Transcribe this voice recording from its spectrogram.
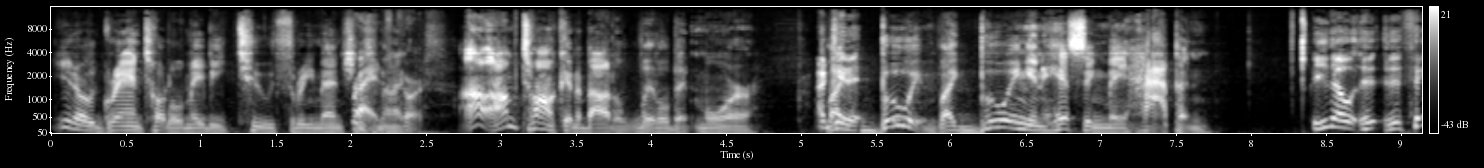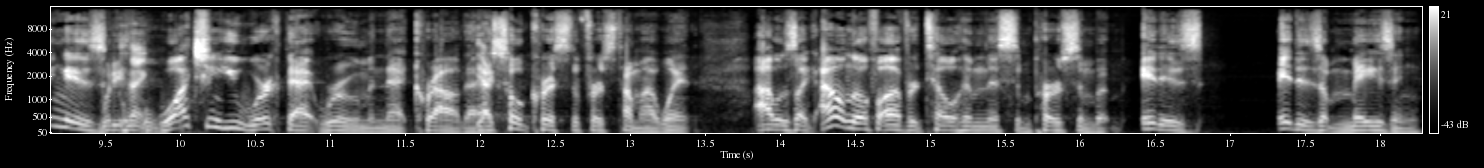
you know the grand total maybe two three mentions Right, of course. I- i'm talking about a little bit more I get it. booing like booing and hissing may happen You know, the, thing is, What do you think? watching you work that room and that crowd, I told Chris the first time I went, I was like, I don't know if I'll ever tell him this in person, but it is, it is amazing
